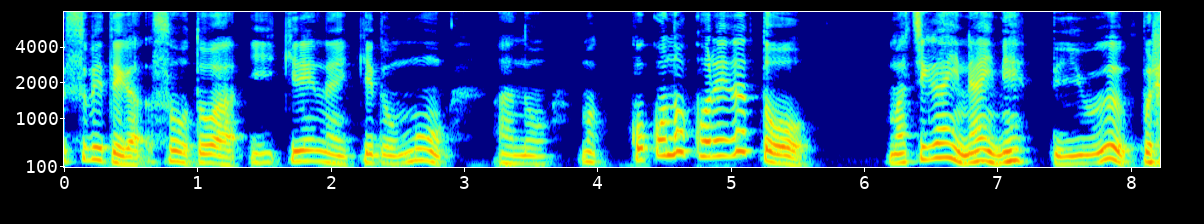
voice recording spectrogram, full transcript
すべてがそうとは言い切れないけども、あの、まここのこれだと間違いないねっていうプレ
